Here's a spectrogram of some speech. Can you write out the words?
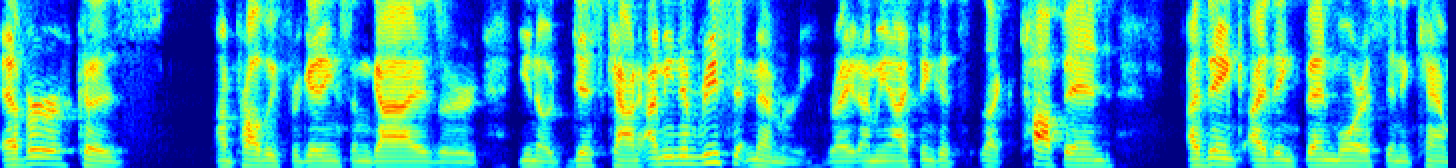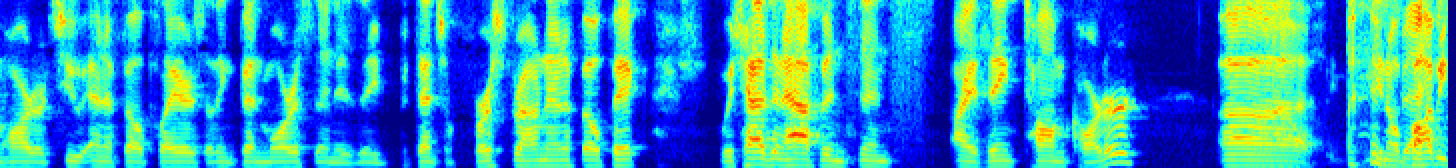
ever because I'm probably forgetting some guys or you know discounting. I mean, in recent memory, right? I mean, I think it's like top end. I think I think Ben Morrison and Cam Hart are two NFL players. I think Ben Morrison is a potential first round NFL pick, which hasn't happened since I think Tom Carter. Uh, wow. you know, Bobby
